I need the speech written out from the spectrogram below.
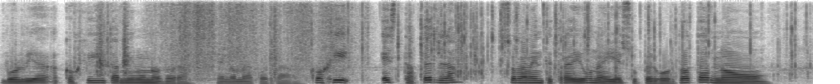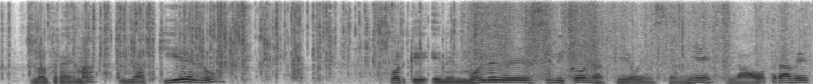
Volví a cogí también unos dorados que no me acordaba. Cogí esta perla solamente trae una y es súper gordota no no trae más. Y la quiero porque en el molde de silicona que os enseñé la otra vez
